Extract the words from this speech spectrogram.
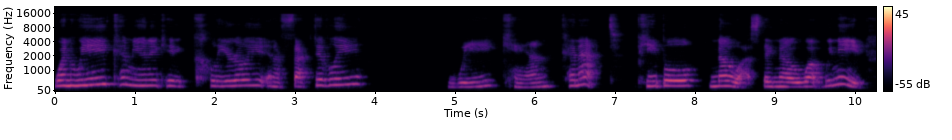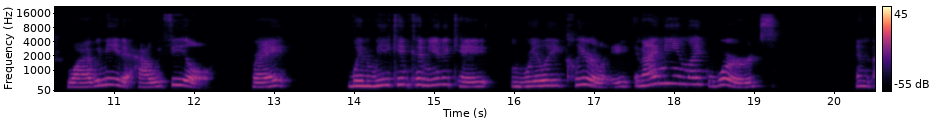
When we communicate clearly and effectively, we can connect. People know us, they know what we need, why we need it, how we feel, right? When we can communicate really clearly, and I mean like words. And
